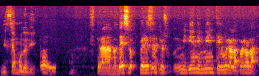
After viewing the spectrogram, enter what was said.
Iniziamo da lì. Eh, strano. Adesso, per esempio, mi viene in mente ora la parola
